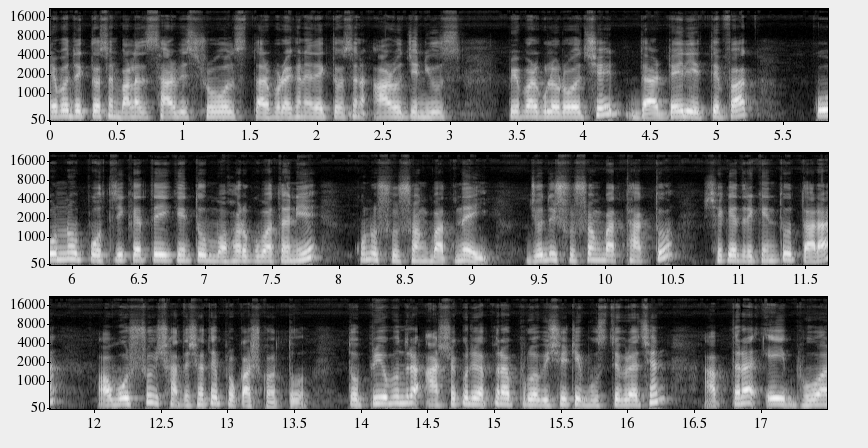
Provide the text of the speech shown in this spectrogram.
এরপর দেখতে পাচ্ছেন বাংলাদেশ সার্ভিস রুলস, তারপর এখানে দেখতে পাচ্ছেন আরও যে নিউজ পেপারগুলো রয়েছে, দ্য ডেইলি ইত্তেফাক কোনো পত্রিকাতেই কিন্তু মহর্ঘ ভাতা নিয়ে কোনো সুসংবাদ নেই। যদি সুসংবাদ থাকতো, সেক্ষেত্রে কিন্তু তারা অবশ্যই সাথে সাথে প্রকাশ করত। তো প্রিয় বন্ধুরা, আশা করি আপনারা পুরো বিষয়টি বুঝতে পেরেছেন। আপনারা এই ভুয়া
